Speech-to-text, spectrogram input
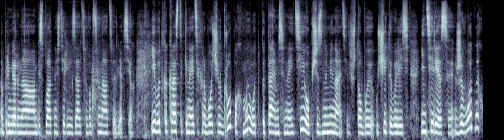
например, на бесплатную стерилизацию, вакцинацию для всех. И вот как раз-таки на этих рабочих группах мы вот пытаемся найти общий знаменатель, чтобы учитывались интересы животных,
